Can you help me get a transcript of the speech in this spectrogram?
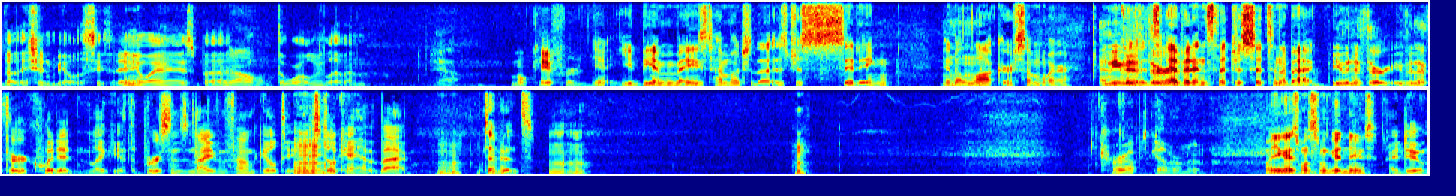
Though they shouldn't be able to seize it anyways, but No. the world we live in. Yeah, I'm okay for Yeah, you'd be amazed how much of that is just sitting in a locker somewhere. And even if it's evidence that just sits in a bag. even if they're even if they're acquitted, like if the person's not even found guilty, they still can't have it back. hmm It's evidence. Mm-hmm. corrupt government. Well, you guys want some good news? I do.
